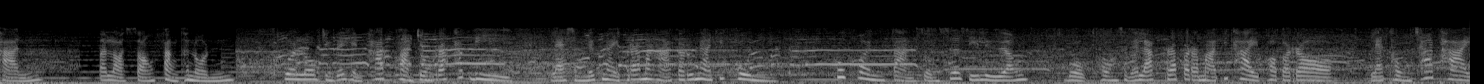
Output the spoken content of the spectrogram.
ขันธ์ตลอดสองฝั่งถนน ทั่วโลกจึงได้เห็นภาพความจงรักภักดี และสำนึกในพระมหากรุณาธิคุณ ผู้คนต่างสวมเสื้อสีเหลือง โบกธงสัญลักษณ์พระประมาพิไทยพปร และธงชาติไทย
